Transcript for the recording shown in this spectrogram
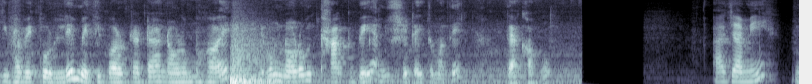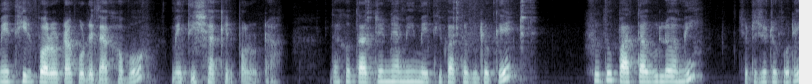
কীভাবে করলে মেথি পরোটাটা নরম হয় এবং নরম থাকবে, আমি সেটাই তোমাদের দেখাবো। আজ আমি মেথির পরোটা করে দেখাবো, মেথি শাকের পরোটা। দেখো, তার জন্য আমি মেথি পাতাগুলোকে শুধু পাতাগুলো আমি ছোট ছোট করে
